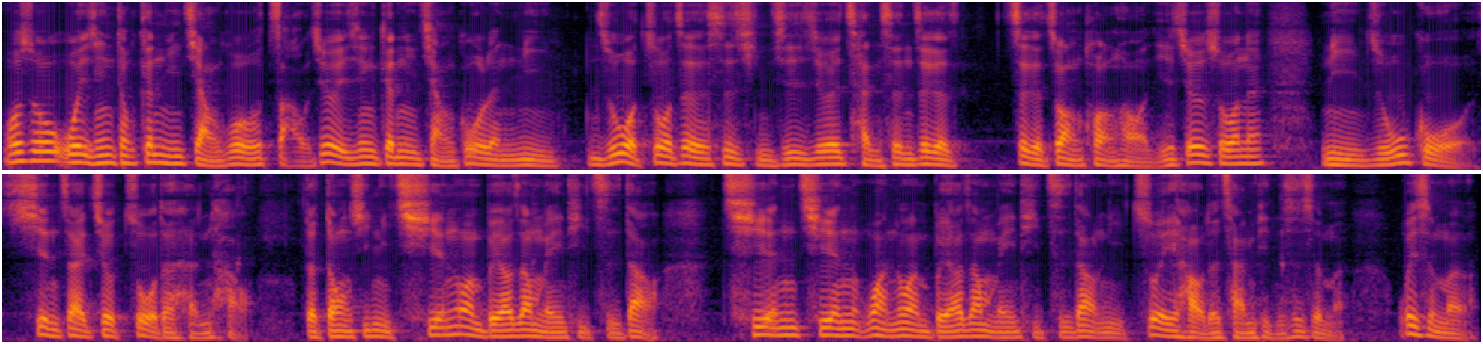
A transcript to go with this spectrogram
我说我已经都跟你讲过，我早就已经跟你讲过了。你如果做这个事情，其实就会产生这个这个状况哈。也就是说呢，你如果现在就做得很好。的东西，你千万不要让媒体知道，千千万万不要让媒体知道你最好的产品是什么？为什么？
